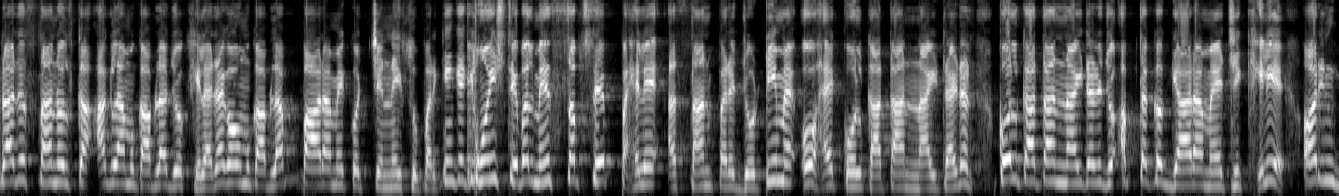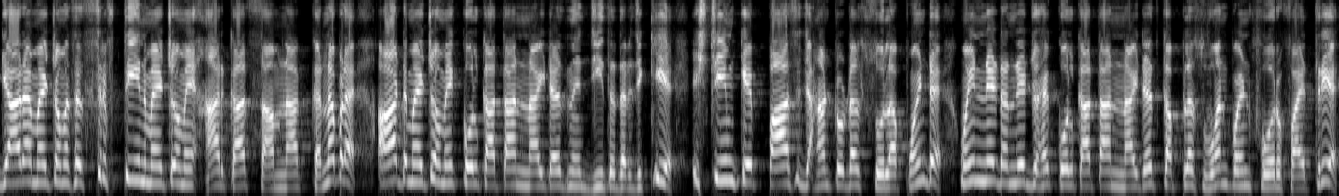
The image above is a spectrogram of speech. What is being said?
राजस्थान रॉयल्स का अगला मुकाबला जो खेला जाएगा, वो मुकाबला बारह में को चेन्नई सुपर किंग के पॉइंट टेबल में सबसे पहले स्थान पर जो टीम है, वो है Kolkata Knight Riders Kolkata Knight Riders जो अब तक ग्यारह मैच ही खेली है, और इन ग्यारह मैचों में से सिर्फ़ तीन मैचों में हार का सामना करना पड़ा है। आठ मैचों में कोलकाता नाइट राइडर्स ने जीत दर्ज की है। इस टीम के पास जहाँ टोटल सोलह पॉइंट है, वहीं नेट रन जो है, कोलकाता नाइट राइडर्स का plus one point four five three है,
